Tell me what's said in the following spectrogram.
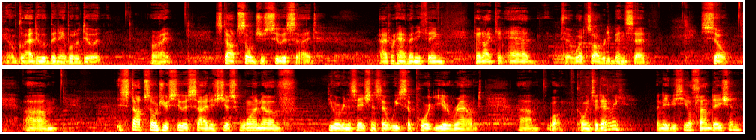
you know, glad to have been able to do it. All right. Stop soldier suicide. I don't have anything that I can add to what's already been said. So, um, Stop Soldier Suicide is just one of the organizations that we support year round. Um, well, coincidentally, the Navy SEAL Foundation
